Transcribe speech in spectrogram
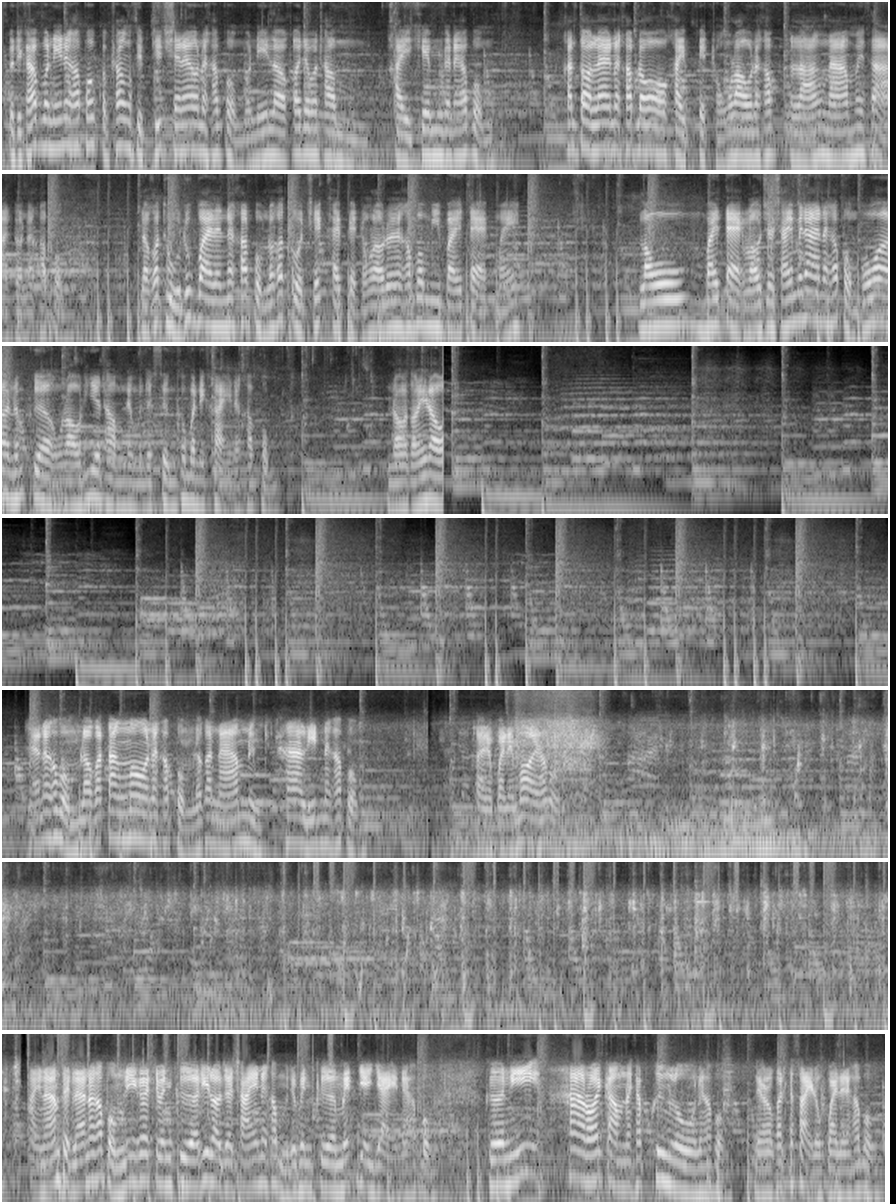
สวัสดีครับวันนี้นะครับพบกับช่อง 10ทิศชาแนลนะครับผมวันนี้เราก็จะมาทำไข่เค็มกันนะครับ ผม ขั้นตอนแรกนะครับ เราเอาไข่เป็ดของเรานะครับ ล้างน้ำให้สะอาดก่อนนะครับ ผมเราก็ถูทุกใบเลยนะครับ ผมแล้วก็ตรวจเช็คไข่เป็ดของเราด้วยนะครับ ว่ามีใบแตกไหมเราใบแตกเราจะใช้ไม่ได้นะครับ ผมเพราะว่าน้ำเกลือของเราที่จะทำเนี่ยมันจะซึมเข้ามาในไข่นะครับ ผมเราตอนนี้เรา แล้วนะครับผมเราก็ตั้งหม้อนะครับ ผมแล้วก็น้ำ1.5 ลิตรนะครับ ผมใส่ลงไปในหม้อครับผมใส่น้ำเสร็จแล้วนะครับ ผมนี่ก็จะเป็นเกลือที่เราจะใช้นะครับ ผมจะเป็นเกลือเม็ดใหญ่ ๆ นะครับ ผมเกลือนี้ 500 กรัมนะครับ ครึ่งโลนะครับ ผมเดี๋ยวเราก็จะใส่ลงไปเลยครับผม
